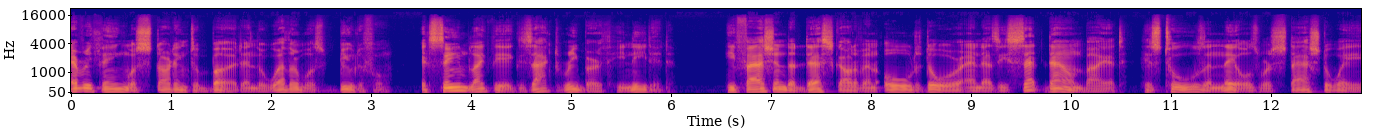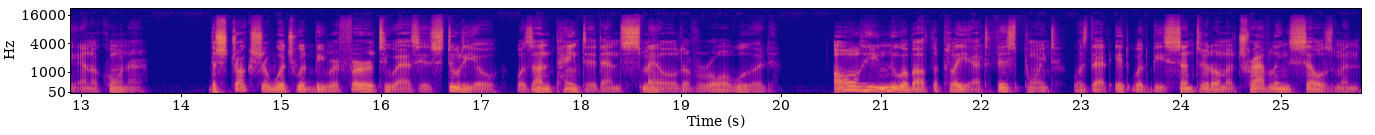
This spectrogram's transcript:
everything was starting to bud and the weather was beautiful. It seemed like the exact rebirth he needed. He fashioned a desk out of an old door, and as he sat down by it, his tools and nails were stashed away in a corner. The structure, which would be referred to as his studio, was unpainted and smelled of raw wood. All he knew about the play at this point was that it would be centered on a traveling salesman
